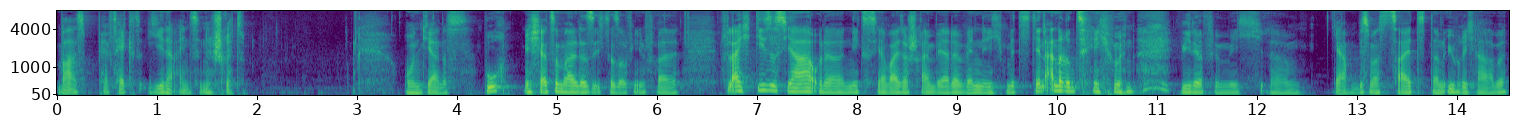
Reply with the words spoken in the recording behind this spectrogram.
war es perfekt, jeder einzelne Schritt. Und ja, das Buch, ich schätze mal, dass ich das auf jeden Fall vielleicht dieses Jahr oder nächstes Jahr weiterschreiben werde, wenn ich mit den anderen Themen wieder für mich ähm, ja, ein bisschen was Zeit dann übrig habe.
